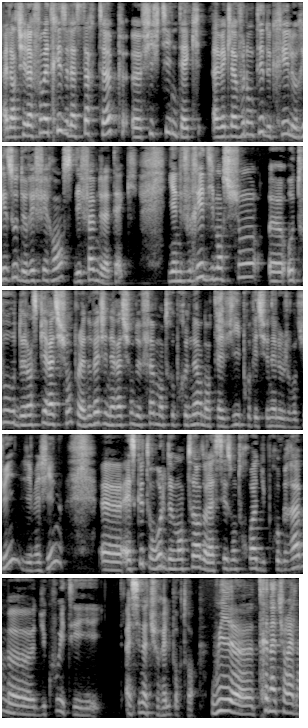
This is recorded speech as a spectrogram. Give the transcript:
Alors, tu es la fondatrice de la startup euh, 50 in Tech, avec la volonté de créer le réseau de référence des femmes de la tech. Il y a une vraie dimension euh, autour de l'inspiration pour la nouvelle génération de femmes entrepreneurs dans ta vie professionnelle aujourd'hui, j'imagine. Euh, Est-ce que ton rôle de mentor dans la saison 3 du programme, euh, du coup, était assez naturel pour toi Oui, euh, très naturel.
